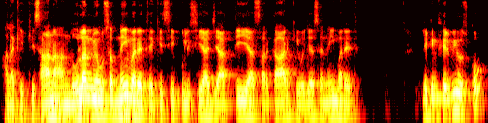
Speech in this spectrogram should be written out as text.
हालाँकि किसान आंदोलन में वो सब नहीं मरे थे, किसी पुलिसिया जाति या सरकार की वजह से नहीं मरे थे। लेकिन फिर भी उसको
